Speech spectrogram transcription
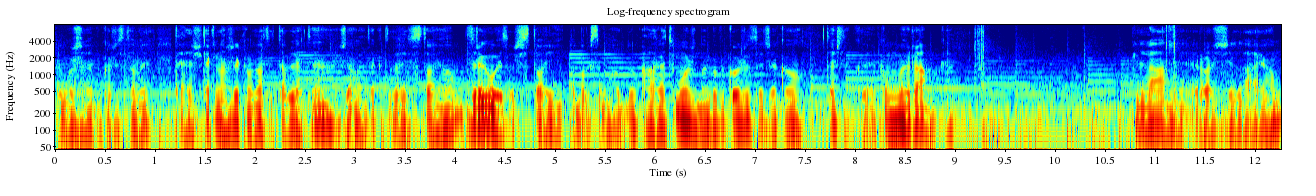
Że Może wykorzystamy też, tak narzekam na te tablety, że one tak tutaj stoją. Z reguły coś stoi obok samochodu, ale tu można go wykorzystać jako, też tylko jako ramkę. Plany rozdzielają.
